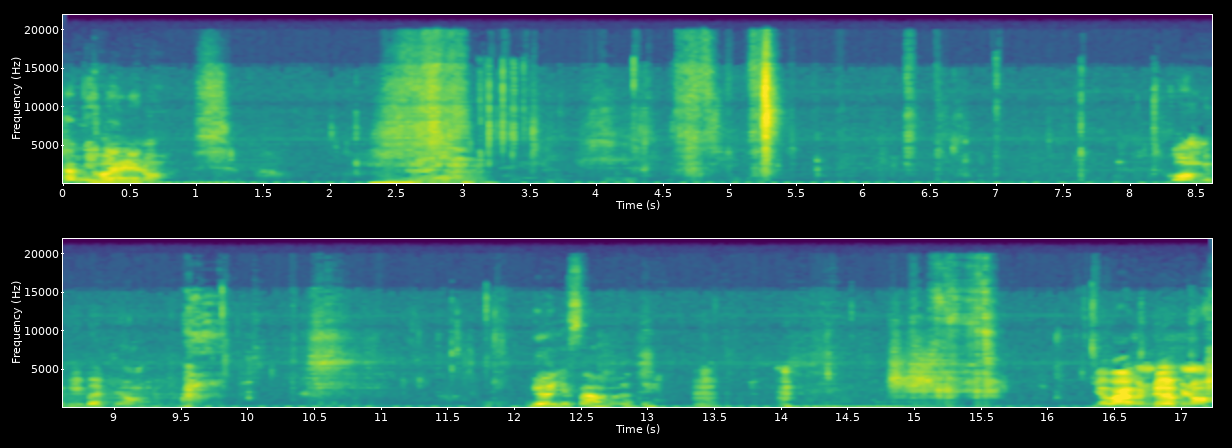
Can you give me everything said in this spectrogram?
ทำยังขอไงเลยเนาะอืมกองอยู่พี่เบิดพี่น้อง เดืออยู่ฟ้ามือสิอืมอืม อย่าว่ากันเด้อพี่น้อง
